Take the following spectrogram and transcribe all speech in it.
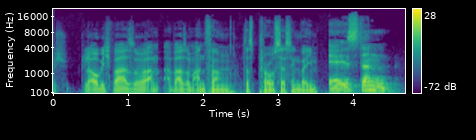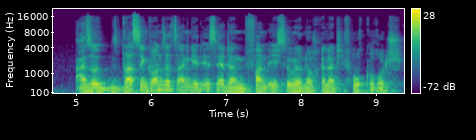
Ich glaube, ich war so, am, war so am Anfang das Processing bei ihm. Er ist dann also, was den Konsens angeht, ist er dann, fand ich, sogar noch relativ hochgerutscht.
